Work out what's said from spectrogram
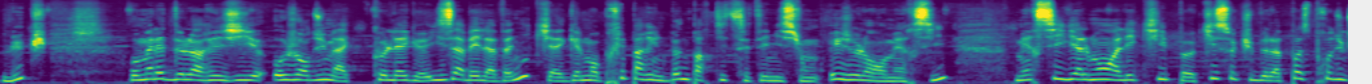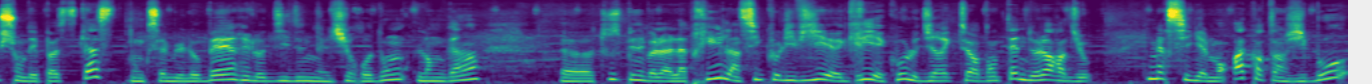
Luc. Aux manettes de la régie, aujourd'hui ma collègue Isabelle Avani qui a également préparé une bonne partie de cette émission et je l'en remercie. Merci également à l'équipe qui s'occupe de la post-production des podcasts, donc Samuel Aubert, Elodie Daniel Giraudon, Languin, euh, tous bénévoles à l'April, ainsi qu'Olivier Grieco, le directeur d'antenne de la radio. Merci également à Quentin Gibaud,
